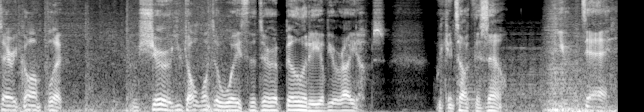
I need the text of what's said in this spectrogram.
unnecessary conflict. I'm sure you don't want to waste the durability of your items. We can talk this out. You dead.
